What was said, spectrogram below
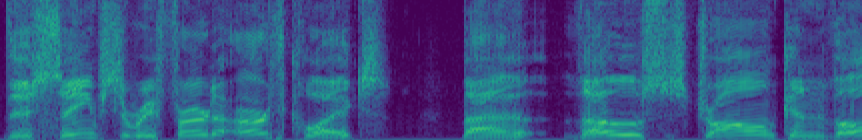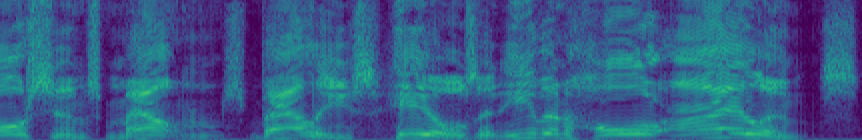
this seems to refer to earthquakes by those strong convulsions, mountains, valleys, hills, and even whole islands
